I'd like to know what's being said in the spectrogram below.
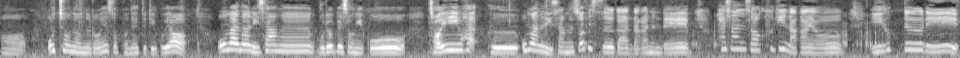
어, 5,000원으로 해서 보내드리고요. 5만원 이상은 무료 배송이고 저희 화, 그 5만원 이상은 서비스가 나가는데 화산석 흙이 나가요. 이 흙들이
